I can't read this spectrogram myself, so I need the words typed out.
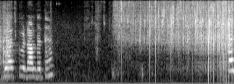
प्याज को भी डाल देते हैं हैं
